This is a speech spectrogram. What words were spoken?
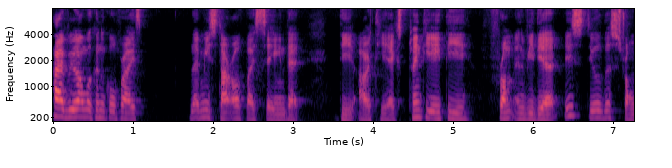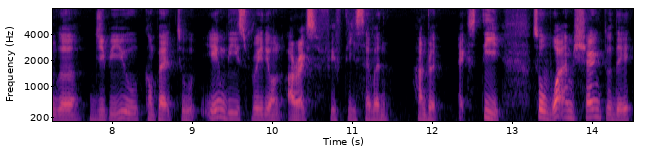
Hi everyone, welcome to goldfries. Let me start off by saying that the RTX 2080 from NVIDIA is still the stronger GPU compared to AMD's Radeon RX 5700 XT. So what I'm sharing today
